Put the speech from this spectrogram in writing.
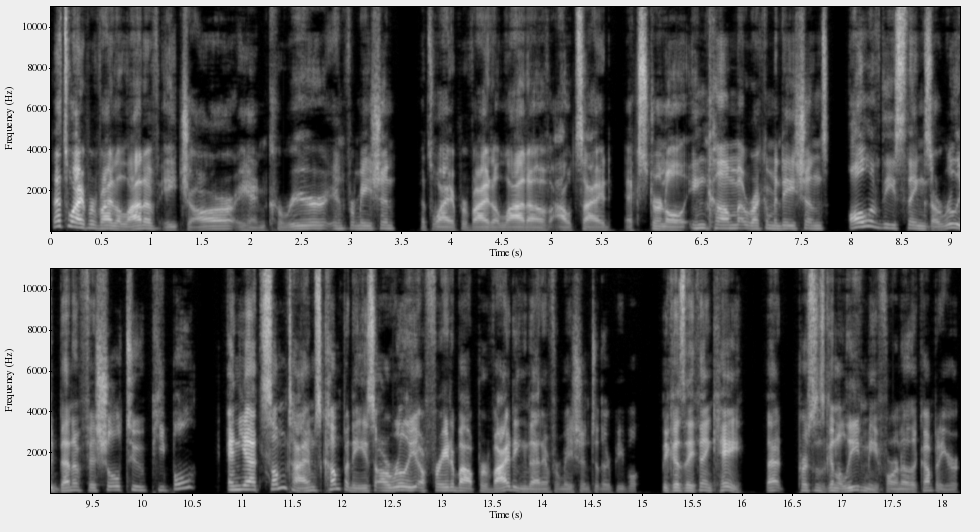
That's why I provide a lot of HR and career information. That's why I provide a lot of outside external income recommendations. All of these things are really beneficial to people. And yet, sometimes companies are really afraid about providing that information to their people because they think, hey, that person's going to leave me for another company, or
